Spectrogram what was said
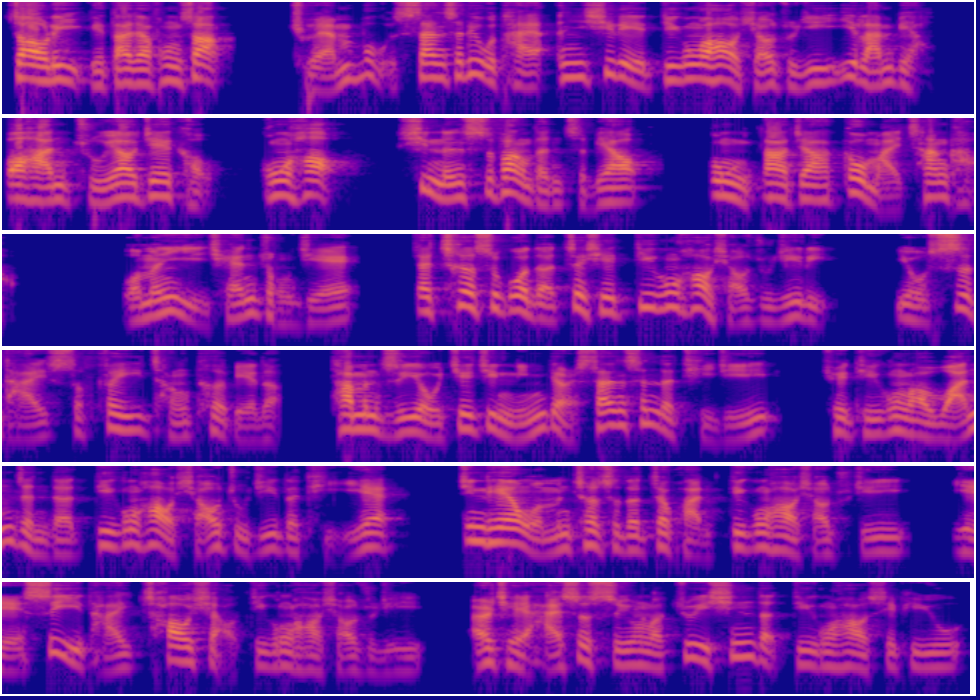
照例给大家奉上全部三十六台 N 系列低功耗小主机一览表，包含主要接口、功耗、性能释放等指标，供大家购买参考。我们以前总结，在测试过的这些低功耗小主机里，有四台是非常特别的。它们只有接近零点三升的体积，却提供了完整的低功耗小主机的体验。今天我们测试的这款低功耗小主机，也是一台超小低功耗小主机，而且还是使用了最新的低功耗 CPU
